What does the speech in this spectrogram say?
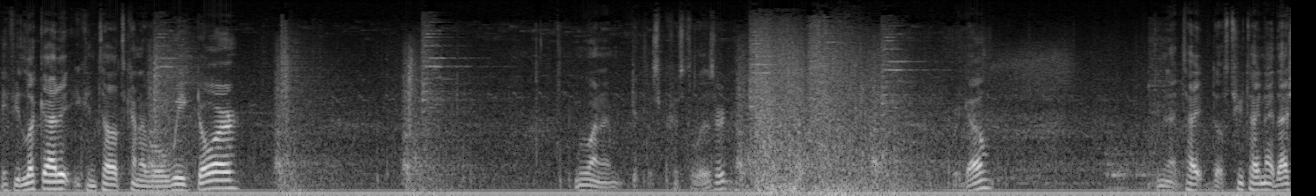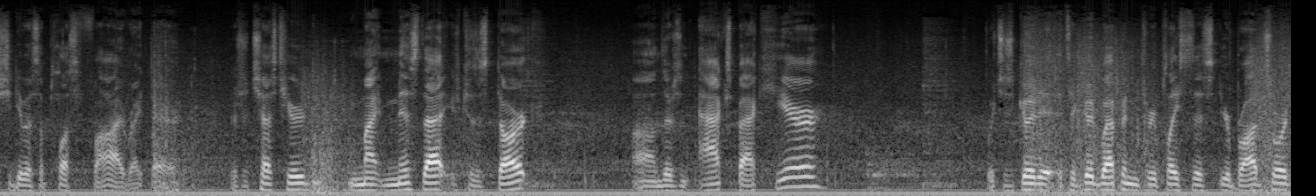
if you look at it, you can tell it's kind of a weak door. We want to get this crystal lizard. There we go. Give me that tight, those two tight titanite. That should give us a plus five right there. There's a chest here. You might miss that because it's dark. Um, there's an axe back here which is good. It's a good weapon to replace this your broadsword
